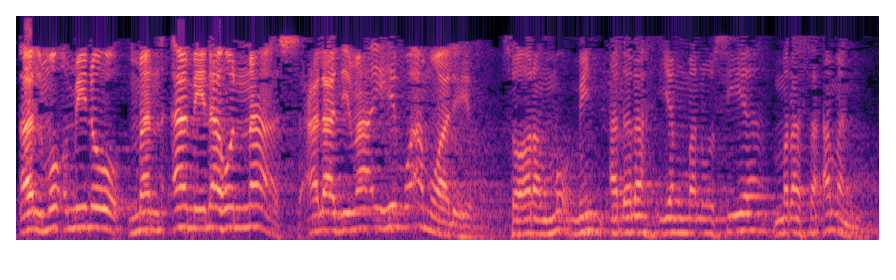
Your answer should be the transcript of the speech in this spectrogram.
al mu'minu man aminahu an-nas ala dima'ihim wa amwalihim. Seorang mukmin adalah yang manusia merasa aman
